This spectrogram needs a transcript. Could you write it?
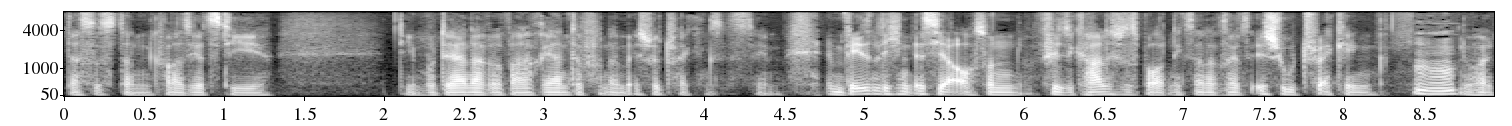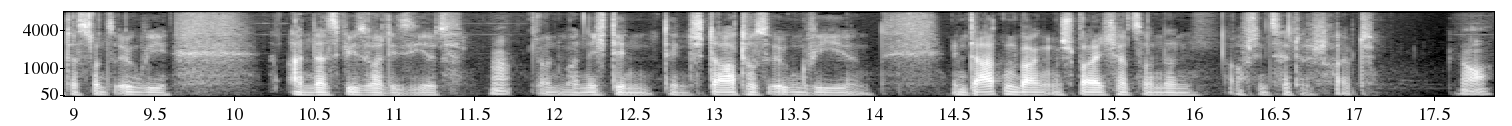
Das ist dann quasi jetzt die, die modernere Variante von einem Issue-Tracking-System. Im Wesentlichen ist ja auch so ein physikalisches Board nichts anderes als Issue-Tracking. Mhm. Nur halt, dass man es irgendwie anders visualisiert ja. und man nicht den, den Status irgendwie in Datenbanken speichert, sondern auf den Zettel schreibt. Genau.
